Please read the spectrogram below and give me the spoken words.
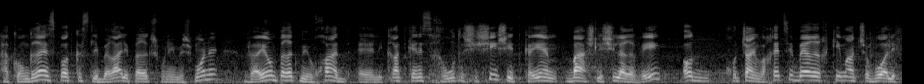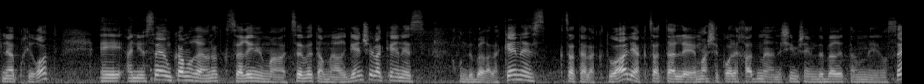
הקונגרס, פודקאסט ליברלי, פרק 88, והיום פרק מיוחד אה, לקראת כנס החירות השישי שיתקיים בשלישי לרביעי, עוד חודשיים וחצי בערך, כמעט שבוע לפני הבחירות. אה, אני עושה היום כמה ראיונות קצרים עם הצוות המארגן של הכנס, אנחנו נדבר על הכנס, קצת על אקטואליה, קצת על אה, מה שכל אחד מהאנשים שאני מדבר איתם עושה.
